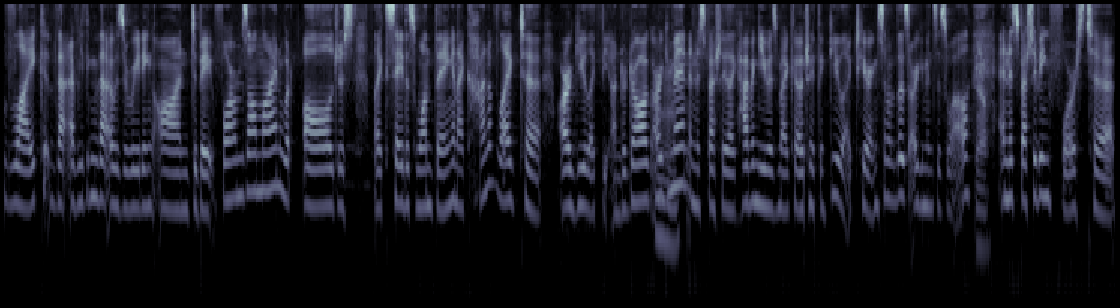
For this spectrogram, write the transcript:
like that everything that I was reading on debate forums online would all just like say this one thing, and I kind of like to argue like the underdog mm-hmm. argument, and especially like having you as my coach, I think you liked hearing some of those arguments as well, Yeah. and especially being forced to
